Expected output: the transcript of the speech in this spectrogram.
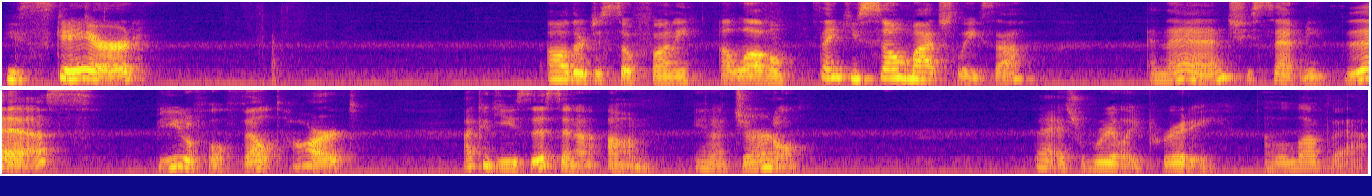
he's scared. Oh, they're just so funny. I love them. Thank you so much, Lisa. And then she sent me this beautiful felt heart. I could use this in a um, in a journal. That is really pretty. I love that.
